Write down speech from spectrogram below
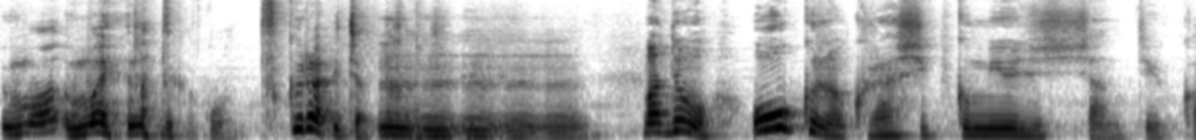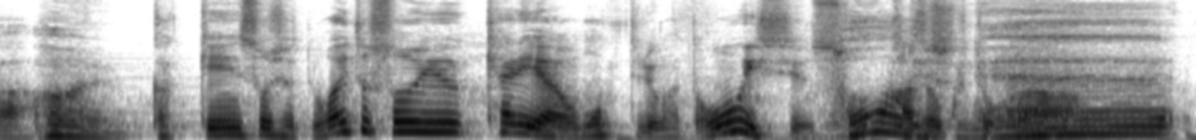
うまうまいなんていうかこう作られちゃったうん感じで、うんうんうんうんまあでも多くのクラシックミュージシャンっていうかはい。楽器演奏者って割とそういうキャリアを持ってる方多いですよね。そうですね。家族とか。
